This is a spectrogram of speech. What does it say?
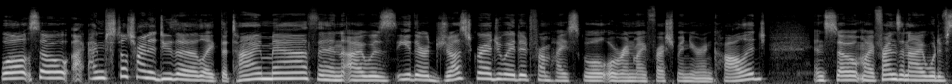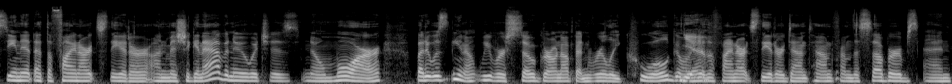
Well, so I, I'm still trying to do the like the time math, and I was either just graduated from high school or in my freshman year in college, and so my friends and I would have seen it at the Fine Arts Theater on Michigan Avenue, which is no more. But it was, you know, we were so grown up and really cool going Yeah. to the Fine Arts Theater downtown from the suburbs, and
